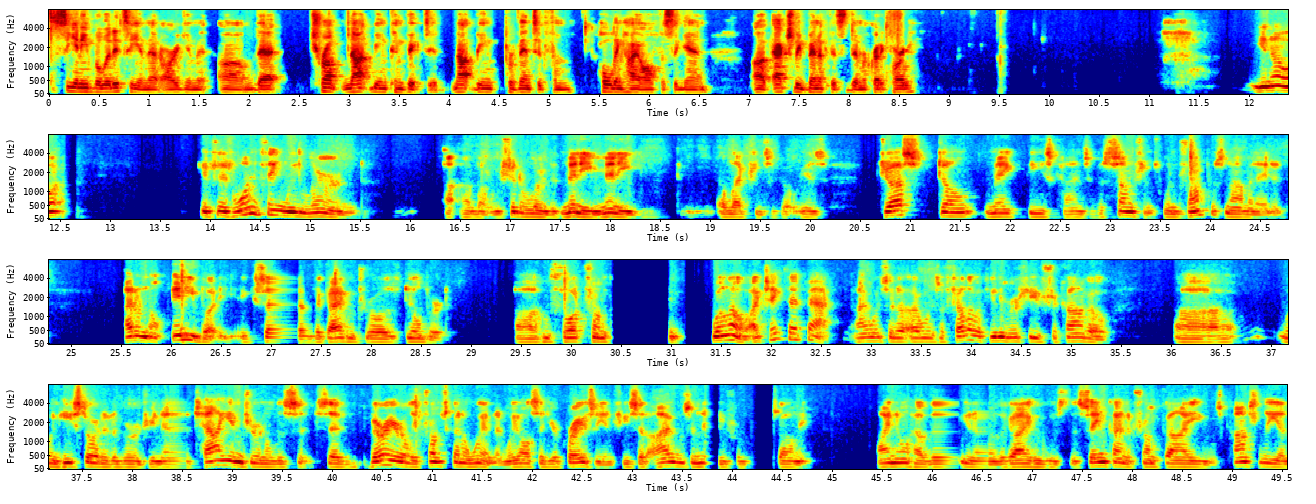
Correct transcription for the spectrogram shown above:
see any validity in that argument um, that Trump not being convicted, not being prevented from holding high office again, uh, actually benefits the Democratic Party? You know, if there's one thing we learned, uh, well, we should have learned it many, many elections ago, is just don't make these kinds of assumptions. When Trump was nominated, I don't know anybody except the guy who draws Dilbert uh, who thought Trump. Well, no, I take that back. I was a, I was a fellow at the University of Chicago uh, when he started emerging. An Italian journalist said very early, Trump's going to win, and we all said you're crazy. And she said, I was it from Sony. I know how the you know the guy who was the same kind of Trump guy. He was constantly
